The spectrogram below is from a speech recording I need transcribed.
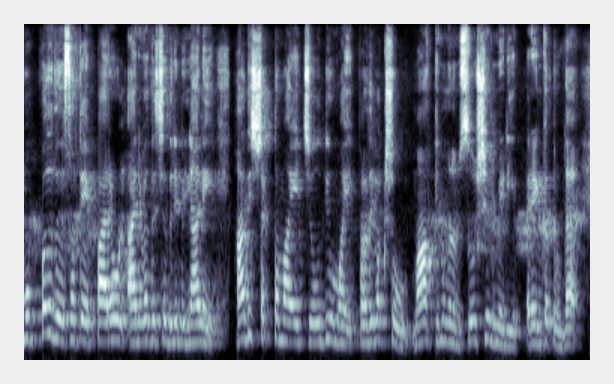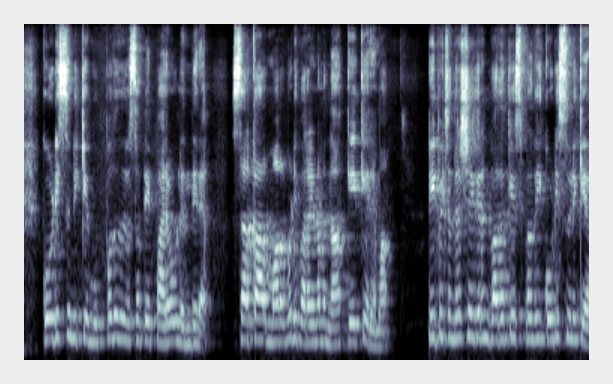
മുപ്പത് ദിവസത്തെ പരോൾ അനുവദിച്ചതിന് പിന്നാലെ അതിശക്തമായ ചോദ്യവുമായി പ്രതിപക്ഷവും മാധ്യമങ്ങളും സോഷ്യൽ മീഡിയയും രംഗത്തുണ്ട്. കൊടിസുനിക്ക് മുപ്പത് ദിവസത്തെ പരോൾ എന്തിന്? സർക്കാർ മറുപടി പറയണമെന്ന K K Rama. T P Chandrasekharan വധക്കേസ് പ്രതി കൊടിസുനിക്ക്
